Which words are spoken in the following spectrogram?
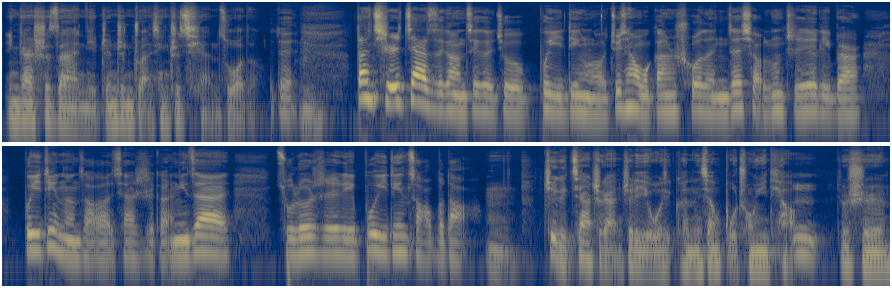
应该是在你真正转型之前做的。对但其实价值感这个就不一定了。就像我刚刚说的，你在小众职业里边不一定能找到价值感，你在主流职业里不一定找不到。嗯，这个价值感这里我可能想补充一条，嗯，就是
